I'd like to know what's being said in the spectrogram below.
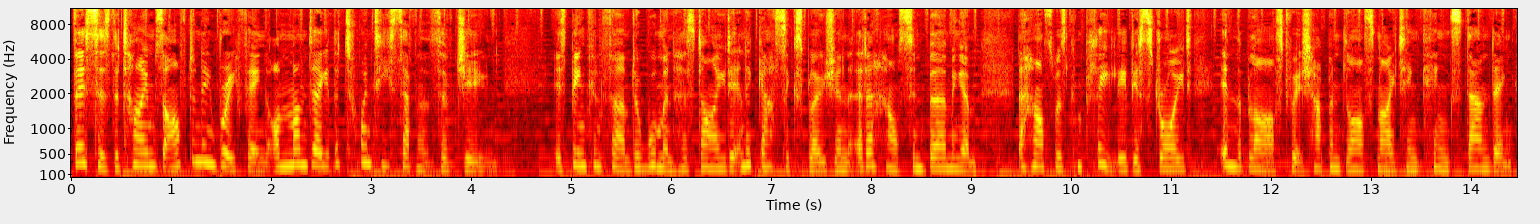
This is the Times afternoon briefing on Monday, the 27th of June. It's been confirmed a woman has died in a gas explosion at a house in Birmingham. The house was completely destroyed in the blast, which happened last night in Kingstanding.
